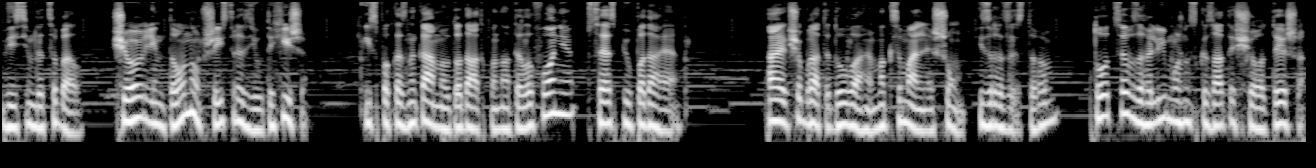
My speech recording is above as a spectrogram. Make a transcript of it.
8 дБ, що орієнтовно в 6 разів тихіше. Із показниками в додатку на телефоні все співпадає. А якщо брати до уваги максимальний шум із резистором, то це взагалі можна сказати, що тиша.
